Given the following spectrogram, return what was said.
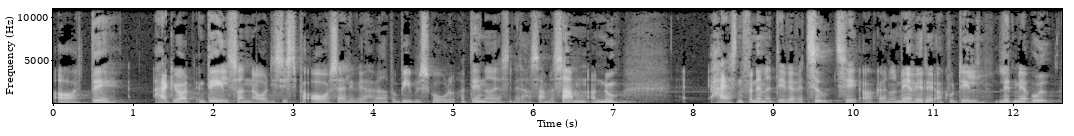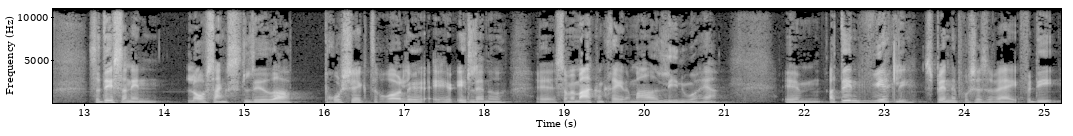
og det har jeg gjort en del sådan over de sidste par år, særligt ved at have været på bibelskole, og det er noget, jeg sådan lidt har samlet sammen, og nu har jeg sådan fornemmet, at det er ved at være tid til at gøre noget mere ved det, og kunne dele lidt mere ud. Så det er sådan en lovsangsleder, projektrolle, et eller andet, øh, som er meget konkret og meget lige nu og her. Øhm, og det er en virkelig spændende proces at være i, fordi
